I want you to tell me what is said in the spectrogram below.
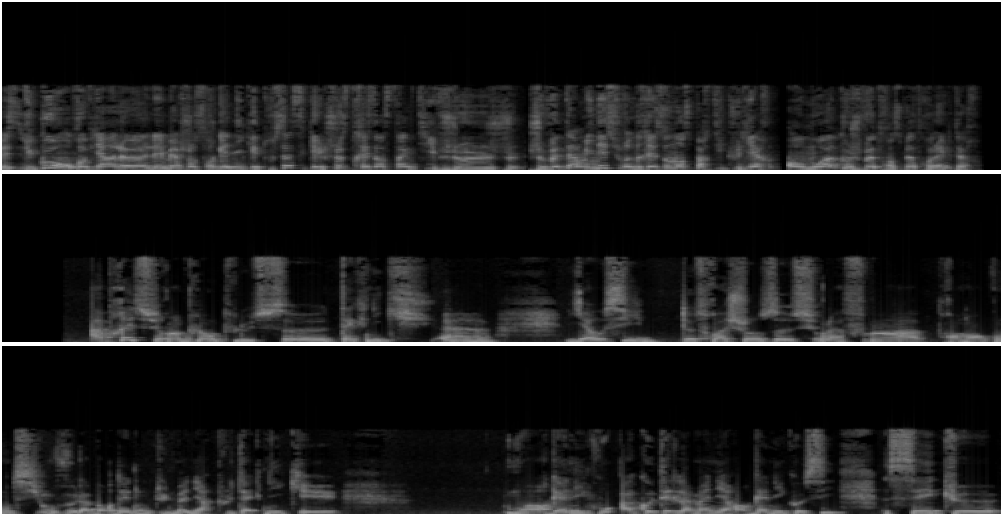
Mais du coup, on revient à l'émergence organique et tout ça, c'est quelque chose de très instinctif. Je, veux terminer sur une résonance particulière en moi que je veux transmettre au lecteur. Après, sur un plan plus euh, technique, euh, il y a aussi deux trois choses sur la fin à prendre en compte si on veut l'aborder d'une manière plus technique et moins organique ou à côté de la manière organique aussi. C'est que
